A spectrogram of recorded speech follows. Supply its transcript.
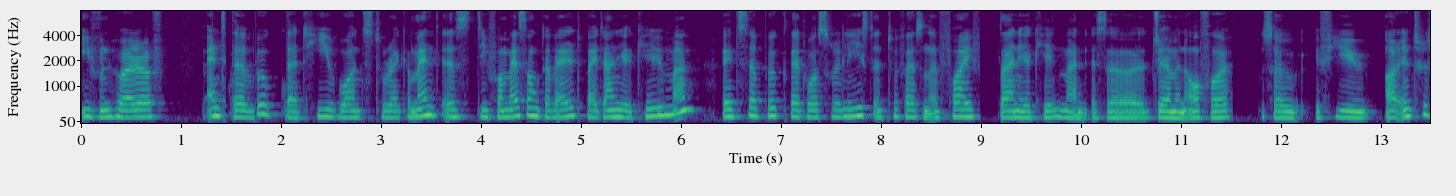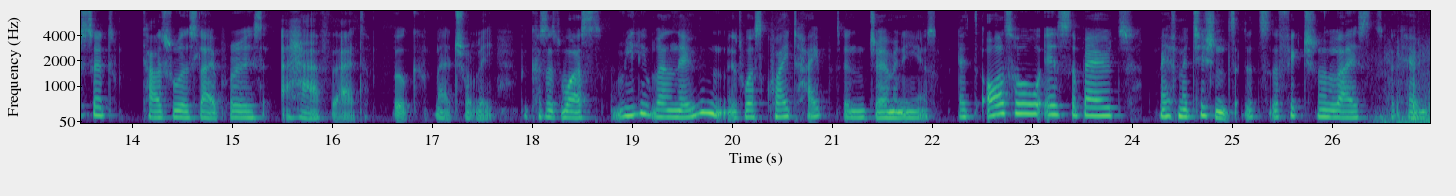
even heard of. And the book that he wants to recommend is Die Vermessung der Welt by Daniel Kehlmann. It's a book that was released in 2005. Daniel Kehlmann is a German author. So if you are interested, Karlsruhe's libraries have that book naturally because it was really well known. It was quite hyped in Germany. It also is about mathematicians. It's a fictionalized account.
